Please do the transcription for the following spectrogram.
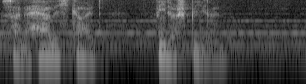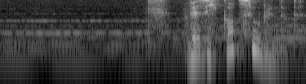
seine Herrlichkeit widerspiegeln. Wer sich Gott zuwendet,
